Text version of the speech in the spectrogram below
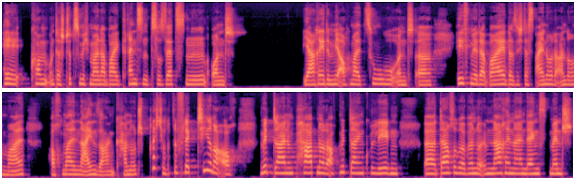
hey, komm, unterstütze mich mal dabei, Grenzen zu setzen und ja, rede mir auch mal zu und äh, hilf mir dabei, dass ich das eine oder andere Mal auch mal Nein sagen kann und spreche und reflektiere auch mit deinem Partner oder auch mit deinen Kollegen äh, darüber, wenn du im Nachhinein denkst, Mensch,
